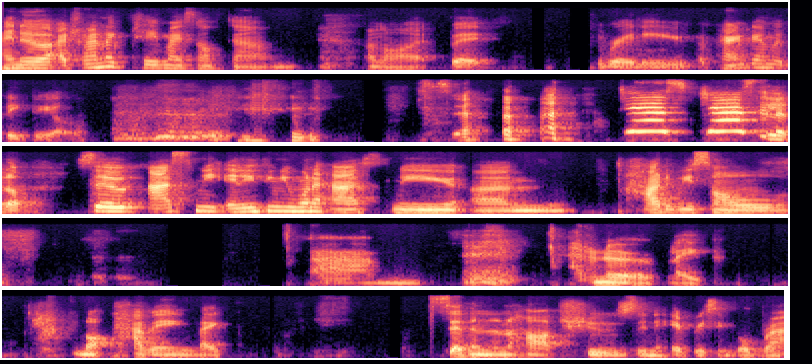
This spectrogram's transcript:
I know I try and like play myself down a lot, but really, apparently I'm a big deal. So, just, just a little. So ask me anything you want to ask me. Um, how do we solve? Um, I don't know, like not having like seven and a half shoes in every single brand.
